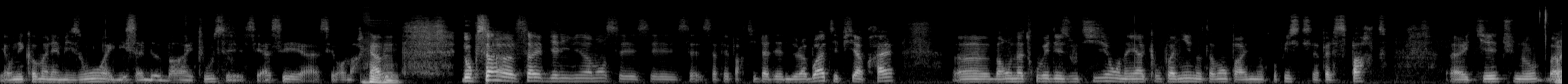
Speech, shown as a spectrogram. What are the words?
et on est comme à la maison avec des salles de bain et tout. C'est assez, assez remarquable. Donc ça, ça bien évidemment, c'est, ça fait partie de l'ADN de la boîte. Et puis après, euh, bah, on a trouvé des outils, on est accompagné notamment par une entreprise qui s'appelle Spart, euh, qui est une bah,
